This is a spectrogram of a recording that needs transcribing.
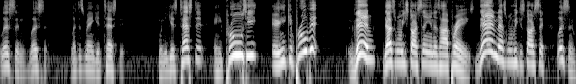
Listen, listen. Let this man get tested. When he gets tested and he proves he and he can prove it, then that's when we start singing his high praise. Then that's when we can start saying, listen,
